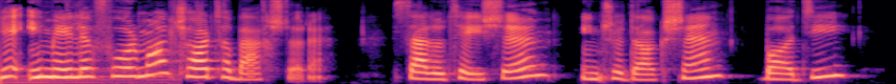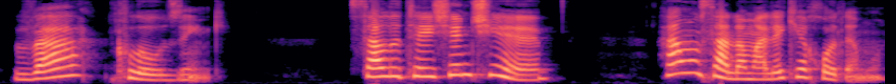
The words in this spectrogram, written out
یه ایمیل فرمال چهار تا بخش داره. Salutation, Introduction, Body و Closing. Salutation چیه؟ همون سلام علیک خودمون.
